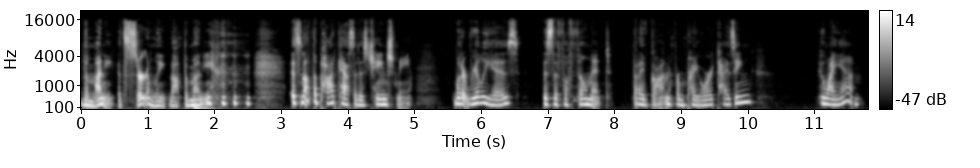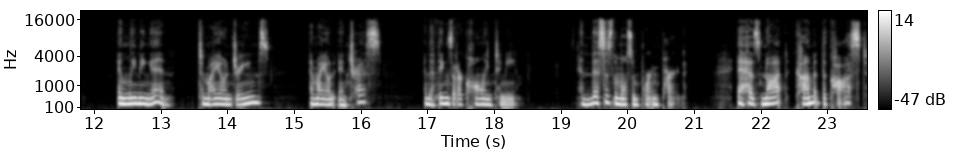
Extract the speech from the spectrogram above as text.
the money. It's certainly not the money. it's not the podcast that has changed me. What it really is, is the fulfillment that I've gotten from prioritizing who I am and leaning in to my own dreams and my own interests and the things that are calling to me. And this is the most important part. It has not come at the cost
